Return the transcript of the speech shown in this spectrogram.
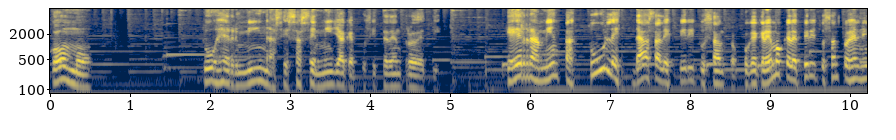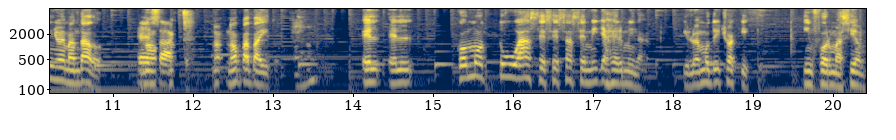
cómo tú germinas esa semilla que pusiste dentro de ti. ¿Qué herramientas tú le das al Espíritu Santo? Porque creemos que el Espíritu Santo es el niño demandado. Exacto. No, no, no papadito. el, el, ¿Cómo tú haces esa semilla germinar? Y lo hemos dicho aquí, información.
